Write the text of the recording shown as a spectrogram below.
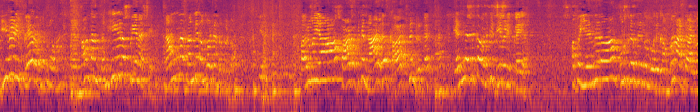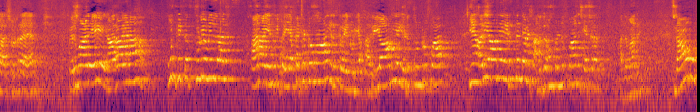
டிவிடி பிளேயரை கொடுத்துருவான்? அவன் தான் சங்கீத பிரியனாச்சே. நல்ல சங்கீதம் கேட்டு இருக்கட்டும். அருமையா பாடுறதுக்கு நாரத காத்துன்னு இருக்க என்னத்துக்கு அவனுக்கு டிவிடி பிளேயர் அப்ப என்னடா கொடுக்கறதுங்கும் போது கம்ப நாட்டு ஆழ்வார் சொல்ற பெருமாளே நாராயணா உன்கிட்ட துளியும் இல்லை ஆனா என்கிட்ட எக்கச்சக்கமா இருக்கிற என்னுடைய அறியாமையை எடுத்துருப்பா என் அறியாமையை எடுத்துட்டு எனக்கு அனுகிரகம் பண்ணுப்பான்னு கேட்கிறார் அது மாதிரி நாமும்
